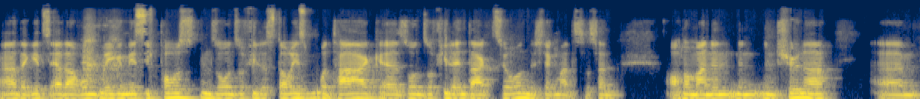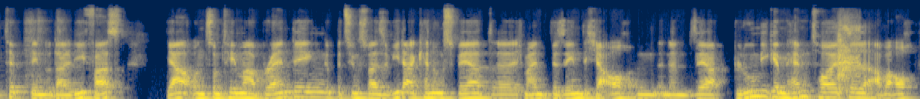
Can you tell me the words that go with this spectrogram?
Ja, da geht es eher darum, regelmäßig posten, so und so viele Stories pro Tag, äh, so und so viele Interaktionen. Ich denke mal, das ist dann auch nochmal ein, ein, ein schöner ähm, Tipp, den du da lieferst. Ja, und zum Thema Branding beziehungsweise Wiedererkennungswert. Äh, ich meine, wir sehen dich ja auch in, in einem sehr blumigem Hemd heute, aber auch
